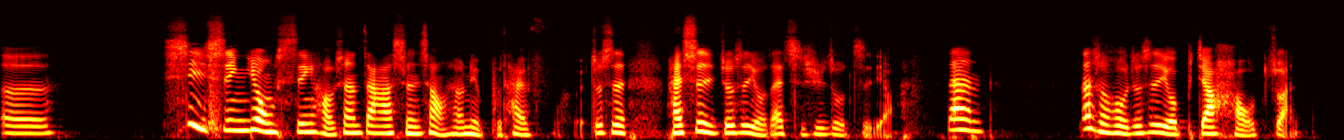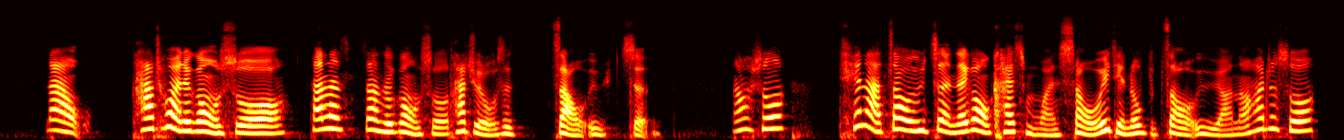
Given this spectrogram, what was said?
呃细心用心，好像在他身上好像有点不太符合，就是还是就是有在持续做治疗，但那时候就是有比较好转。那他突然就跟我说，他那那时候跟我说，他觉得我是躁郁症。然后说：“天哪，躁郁症！你在跟我开什么玩笑？我一点都不躁郁啊！”然后他就说，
